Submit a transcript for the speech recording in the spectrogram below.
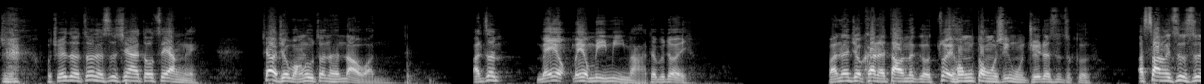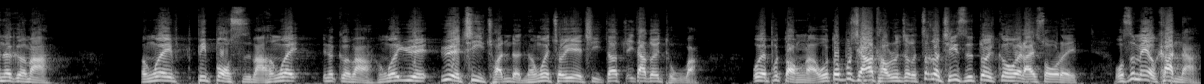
觉 我觉得真的是现在都这样哎，现在我觉得网络真的很好玩，反正没有没有秘密嘛，对不对？反正就看得到那个最轰动的新闻，绝对是这个啊，上一次是那个嘛。很会 B boss 嘛，很会那个嘛，很会乐乐器传人，很会吹乐器，这一大堆图嘛。我也不懂啊，我都不想要讨论这个。这个其实对各位来说嘞，我是没有看呐。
